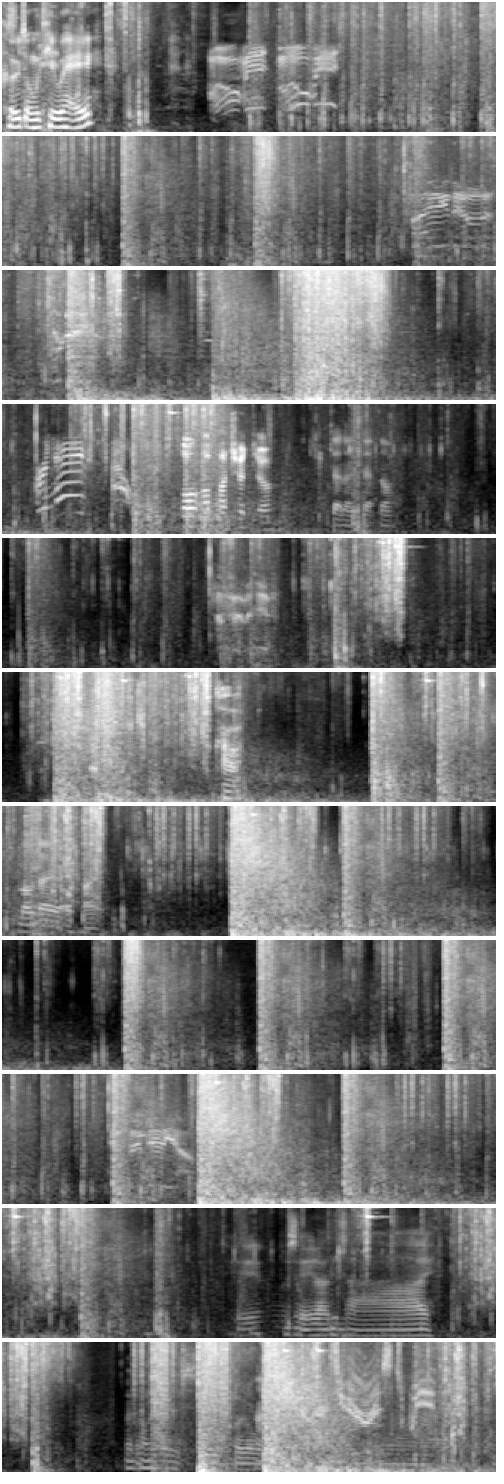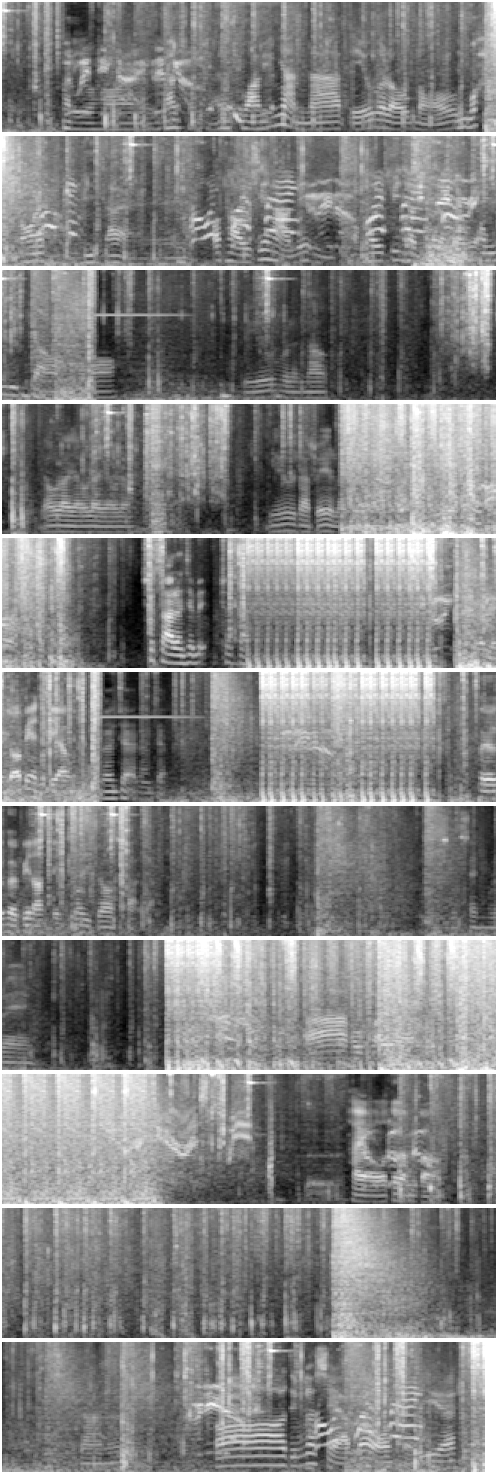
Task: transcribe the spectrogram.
佢仲跳起。卡踎低屋牌。Incendiary out. 屌死撚晒，你睇佢老快啲要開，你睇場喺度揾人啊！屌個老母你！唔好行開一邊啦，Throw 我头先行啲 down. 唔去边就你邊要衝邊㗎我。屌佢撚嬲！有啦有啦有啦！屌但係俾人撚出晒兩隻 B，出晒左邊一隻 B L，兩隻兩隻，佢佢 B 拉死。可以俾我殺人。小聲 ran。啊！好快啊！係我都咁講。啊！點解成日都係我死嘅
